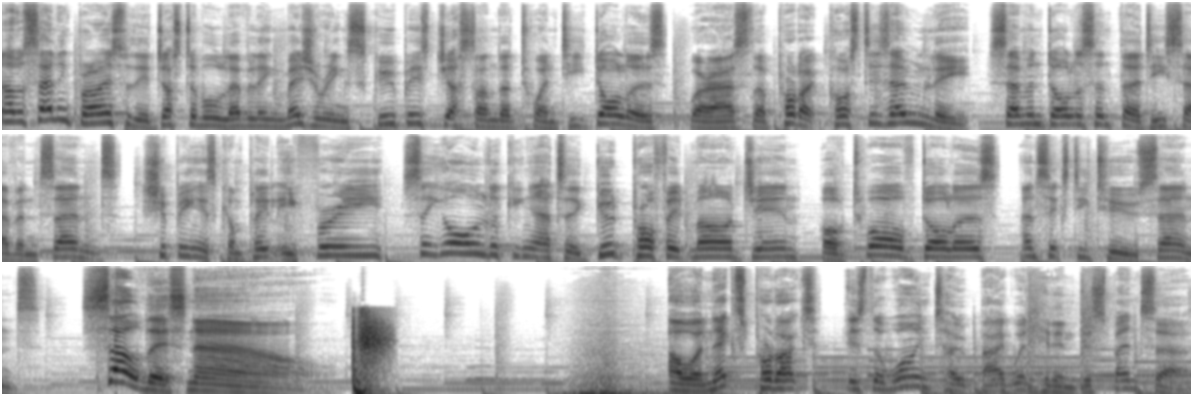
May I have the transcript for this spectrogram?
Now the selling price for the adjustable leveling measuring scoop is just under $20, whereas the product cost is only $7.37. Shipping is completely free, so you're looking at a good profit margin of $12.62. Sell this now! Our next product is the wine tote bag with hidden dispenser.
